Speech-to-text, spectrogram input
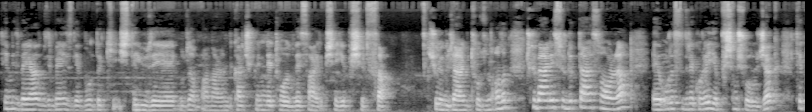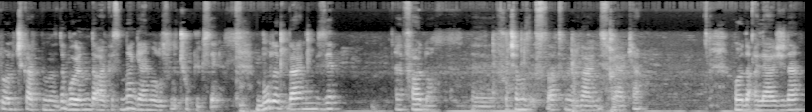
temiz beyaz bir bezle buradaki işte yüzeye bu zamanların birkaç günde toz vesaire bir şey yapışırsa Şöyle güzel bir tozunu alın. Çünkü verniği sürdükten sonra e, orası direkt oraya yapışmış olacak. Tekrar onu çıkarttığınızda boyanın da arkasından gelme olasılığı çok yüksek. Burada verniğimizi e, pardon e, fırçamızı ıslatmıyoruz verniği sürerken. Bu arada alerjiden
